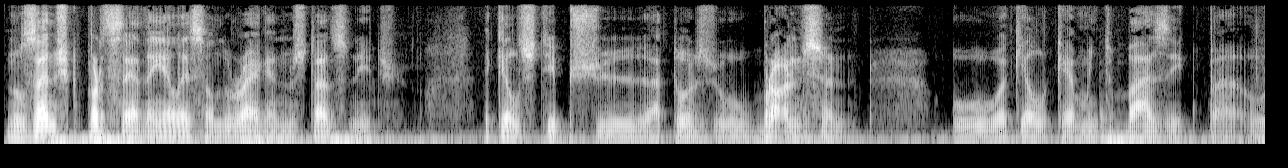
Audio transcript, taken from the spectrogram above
nos anos que precedem a eleição do Reagan nos Estados Unidos, aqueles tipos eh, atores, o Bronson, o, aquele que é muito básico, pá, o,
